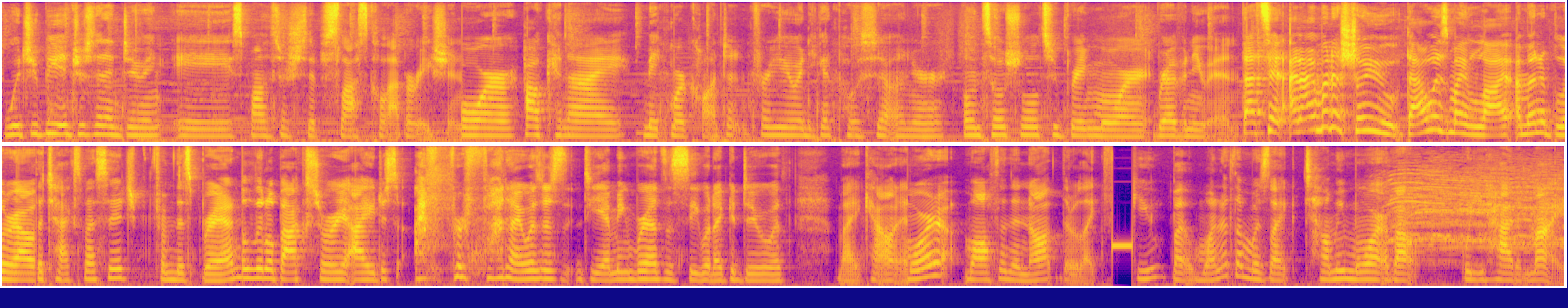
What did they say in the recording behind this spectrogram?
Would you be interested in doing a sponsorship slash collaboration? Or how can I make more content for you and you can post it on your own social to bring more revenue in? That's it. And I'm gonna show you, that was my live, I'm gonna blur out the text message from this brand. A little backstory, I just, for fun, I was just DMing brands to see what I could do with my account. And more often than not, they're like, you. But one of them was like, tell me more about what you had in mind.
